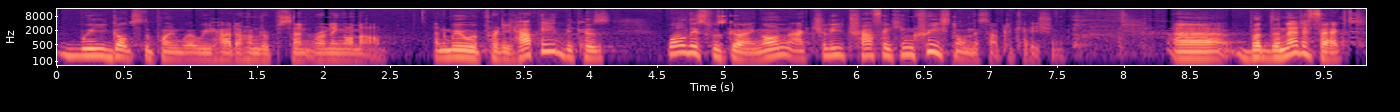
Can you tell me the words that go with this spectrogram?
we got to the point where we had 100% running on ARM. And we were pretty happy because while this was going on, actually traffic increased on this application. Uh, but the net effect,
